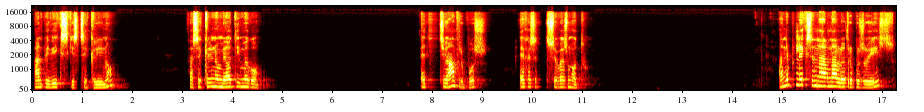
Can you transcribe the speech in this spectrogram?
Αν πηδήξεις και σε κρίνω, θα σε κρίνω με ό,τι είμαι εγώ. Έτσι ο άνθρωπος έχασε το σεβασμό του. Αν επιλέξεις έναν άλλο τρόπο ζωής,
